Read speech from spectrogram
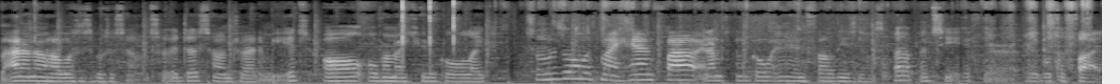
but I don't know how else it's supposed to sound. So it does sound dry to me. It's all over my cuticle, like, so I'm gonna go in with my hand file and I'm just gonna go in and file these nails up and see if they're able to file.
